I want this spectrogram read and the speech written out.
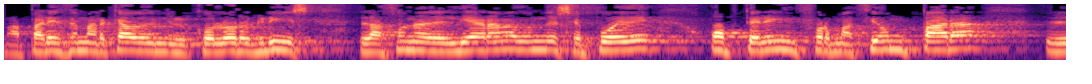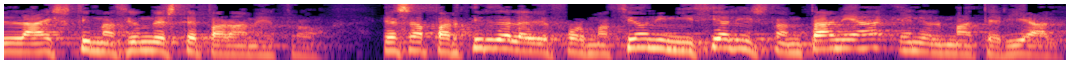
aparece marcado en el color gris la zona del diagrama donde se puede obtener información para la estimación de este parámetro. Es a partir de la deformación inicial instantánea en el material.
